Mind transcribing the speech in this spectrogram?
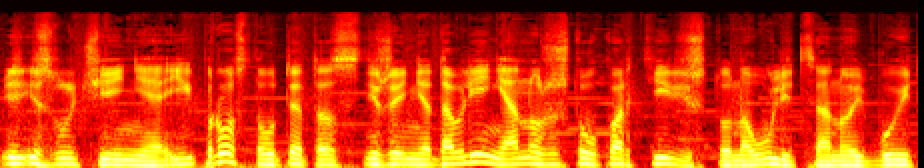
излучения и просто вот это снижение давления, оно же что в квартире, что на улице, оно и будет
